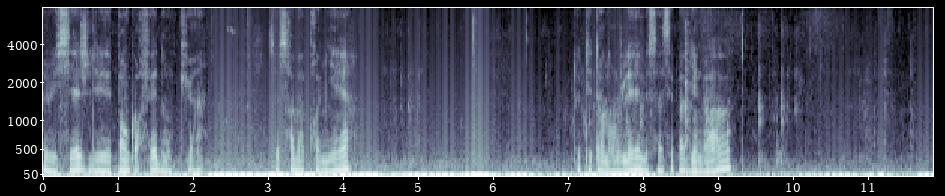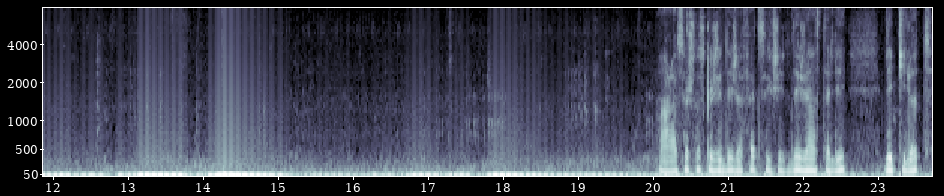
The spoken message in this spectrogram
le logiciel. Je ne l'ai pas encore fait, donc euh, ce sera ma première. Tout est en anglais, mais ça, c'est pas bien grave. Alors la seule chose que j'ai déjà faite, c'est que j'ai déjà installé les pilotes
